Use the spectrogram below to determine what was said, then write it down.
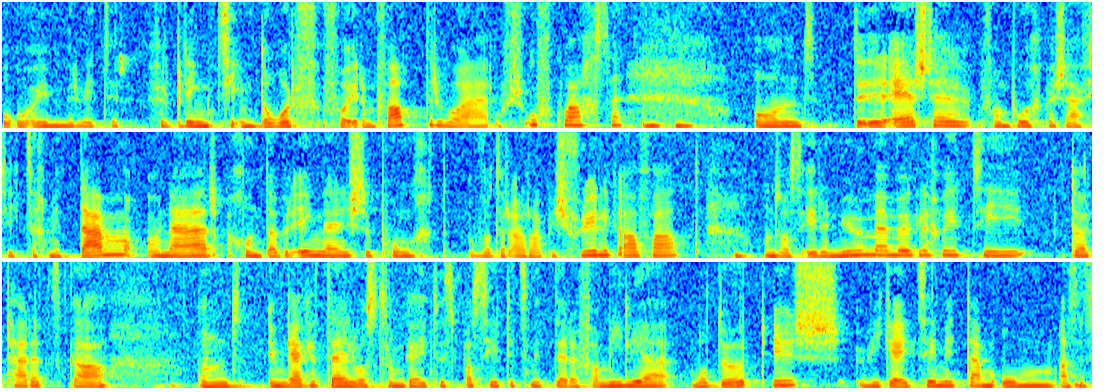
auch immer wieder, verbringt sie im Dorf von ihrem Vater, wo er ist aufgewachsen Und der erste Teil des Buch beschäftigt sich mit dem und er kommt aber irgendwann ist der Punkt, wo der arabische Frühling anfängt und was ihr nicht mehr möglich wird sein, dort herzugehen. Und im Gegenteil, was darum geht, was passiert jetzt mit der Familie, die dort ist, wie geht sie mit dem um? Also es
